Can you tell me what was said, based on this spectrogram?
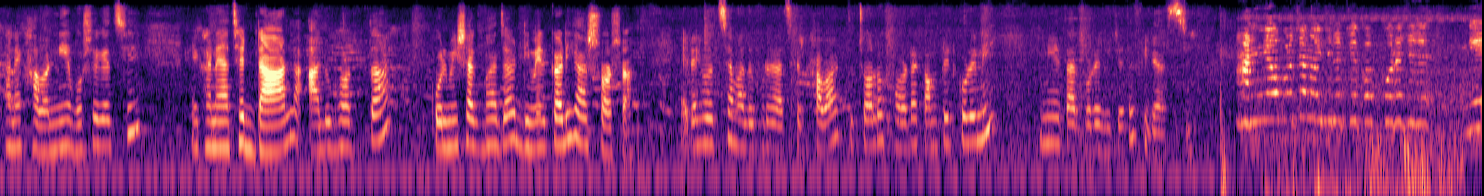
এখানে খাবার নিয়ে বসে গেছি। এখানে আছে ডাল, আলু ভর্তা, কলমি শাক ভাজা, ডিমের কারি আর শশা এটাই হচ্ছে আমার দুপুরের আজকের খাবার। তো চলো খাবারটা কমপ্লিট করে নিই, নিয়ে তারপরে ভিডিওতে ফিরে আসছি দিয়ে কি কিসের জন্য আমি কিন্তু বলেছে যে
